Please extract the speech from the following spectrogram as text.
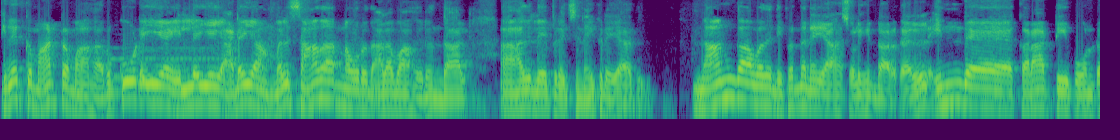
இதற்கு மாற்றமாக ருக்குடைய எல்லையை அடையாமல் சாதாரண ஒரு அளவாக இருந்தால் அஹ், அதிலே பிரச்சனை கிடையாது. நான்காவது நிபந்தனையாக சொல்கின்றார்கள் இந்த கராட்டி போன்ற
